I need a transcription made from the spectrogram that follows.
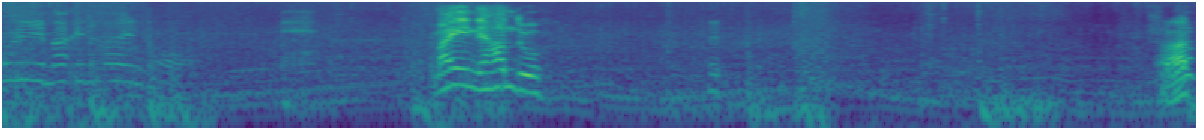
Juli, mach ihn rein! Oh. Meine Hand, du. Fuck.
